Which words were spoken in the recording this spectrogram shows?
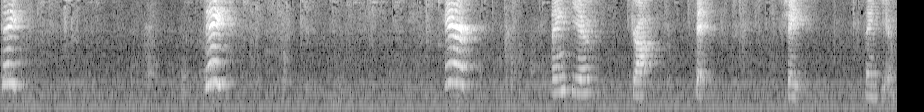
Take. Take. Here. Thank you. Drop. Sit. Shake. Thank you.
